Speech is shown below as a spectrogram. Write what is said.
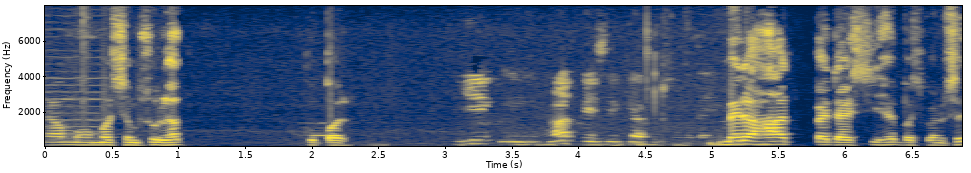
नाम मोहम्मद शमसुल हक कुपल ये हाथ कैसे क्या कुछ बताइए मेरा हाथ पैदाइशी है बचपन से।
